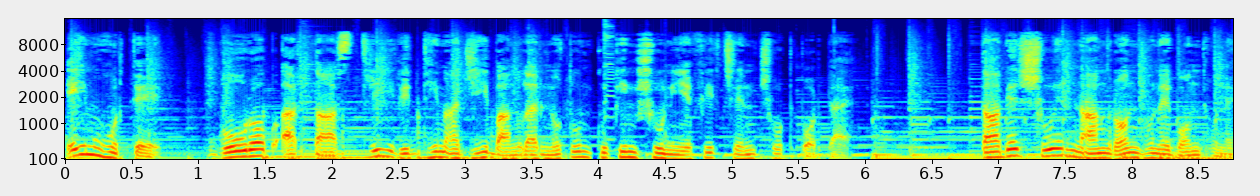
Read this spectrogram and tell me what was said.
এই মুহূর্তে গৌরব আর তাঁর স্ত্রী ঋদ্ধিমা জি বাংলার নতুন কুকিং শো নিয়ে ফিরছেন ছোট পর্দায়। তাঁদের শোয়ের নাম রন্ধনে বন্ধনে।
